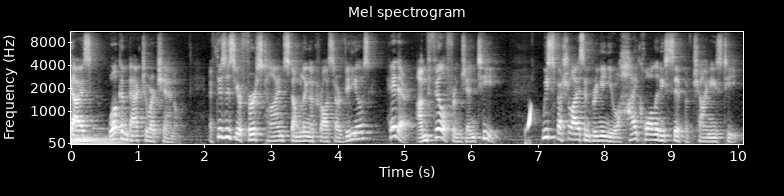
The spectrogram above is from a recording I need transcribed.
guys, welcome back to our channel. If this is your first time stumbling across our videos, hey there, I'm Phil from Gen Tea. We specialize in bringing you a high quality sip of Chinese tea.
